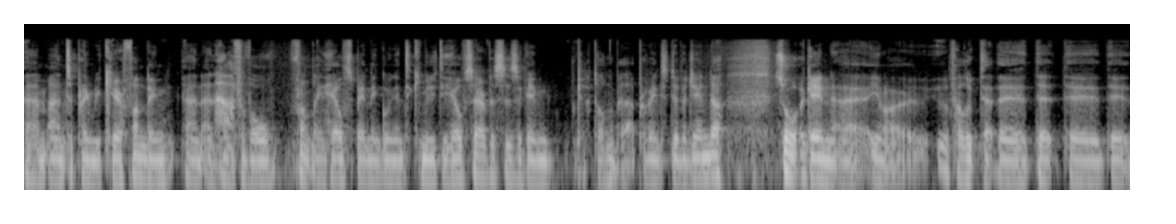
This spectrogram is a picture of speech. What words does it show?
um, and to primary care funding, and, and half of all frontline health spending going into community health services. Again, kind of talking about that preventative agenda. So again, uh, you know, if I looked at the the, the the,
